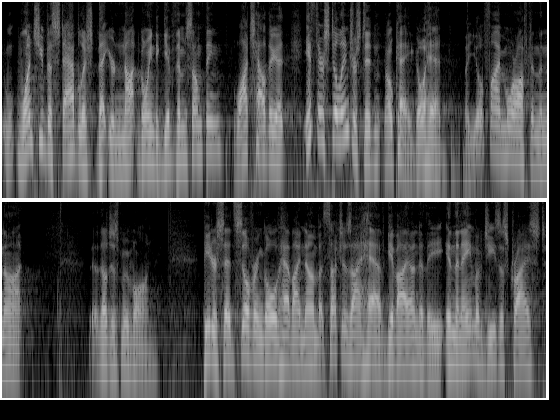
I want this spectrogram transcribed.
Once you've established that you're not going to give them something, watch how they, if they're still interested, okay, go ahead. But you'll find more often than not, they'll just move on. Peter said, Silver and gold have I none, but such as I have give I unto thee. In the name of Jesus Christ,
